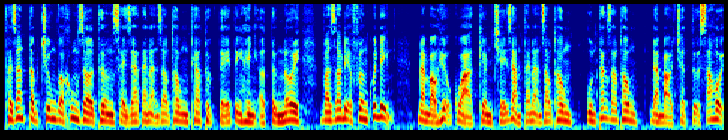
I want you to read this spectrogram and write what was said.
Thời gian tập trung vào khung giờ thường xảy ra tai nạn giao thông theo thực tế tình hình ở từng nơi và do địa phương quyết định, đảm bảo hiệu quả kiềm chế giảm tai nạn giao thông, ùn tắc giao thông, đảm bảo trật tự xã hội.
